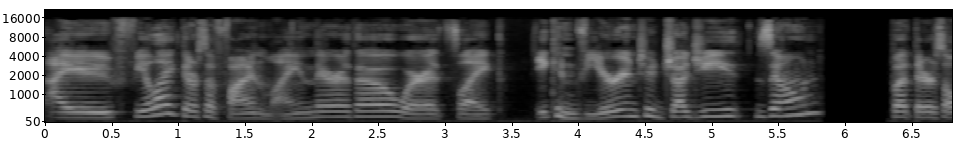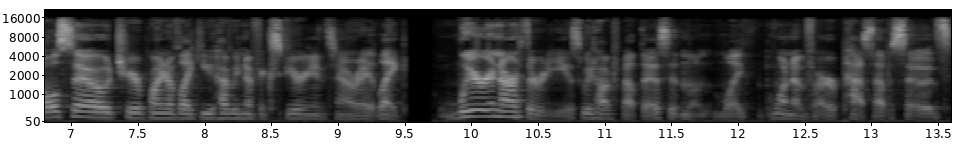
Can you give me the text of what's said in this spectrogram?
I feel like there's a fine line there though where it's like it can veer into judgy zone but there's also to your point of like you have enough experience now right? Like we're in our 30s we talked about this in like one of our past episodes.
